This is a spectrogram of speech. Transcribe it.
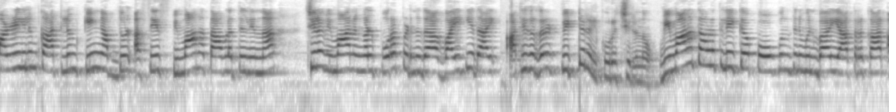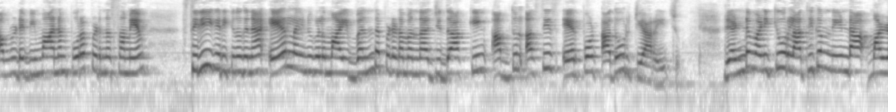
മഴയിലും കാറ്റിലും കിങ് അബ്ദുൾ അസീസ് വിമാനത്താവളത്തിൽ നിന്ന് ചില വിമാനങ്ങൾ പുറപ്പെടുന്നത് വൈകിയതായി അധികൃതർ ട്വിറ്ററിൽ കുറിച്ചിരുന്നു. വിമാനത്താവളത്തിലേക്ക് പോകുന്നതിന് മുൻപ് യാത്രക്കാർ അവരുടെ വിമാനം പുറപ്പെടുന്ന സമയം സ്ഥിരീകരിക്കുന്നതിന് എയർലൈനുകളുമായി ബന്ധപ്പെടണമെന്ന് Jeddah King Abdul Aziz airport authority അറിയിച്ചു. രണ്ട് മണിക്കൂറിലധികം നീണ്ട മഴ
